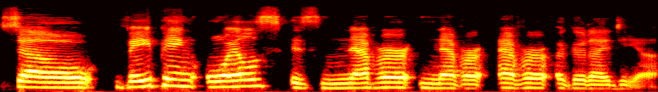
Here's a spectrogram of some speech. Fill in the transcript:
So vaping oils is never, never, ever a good idea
